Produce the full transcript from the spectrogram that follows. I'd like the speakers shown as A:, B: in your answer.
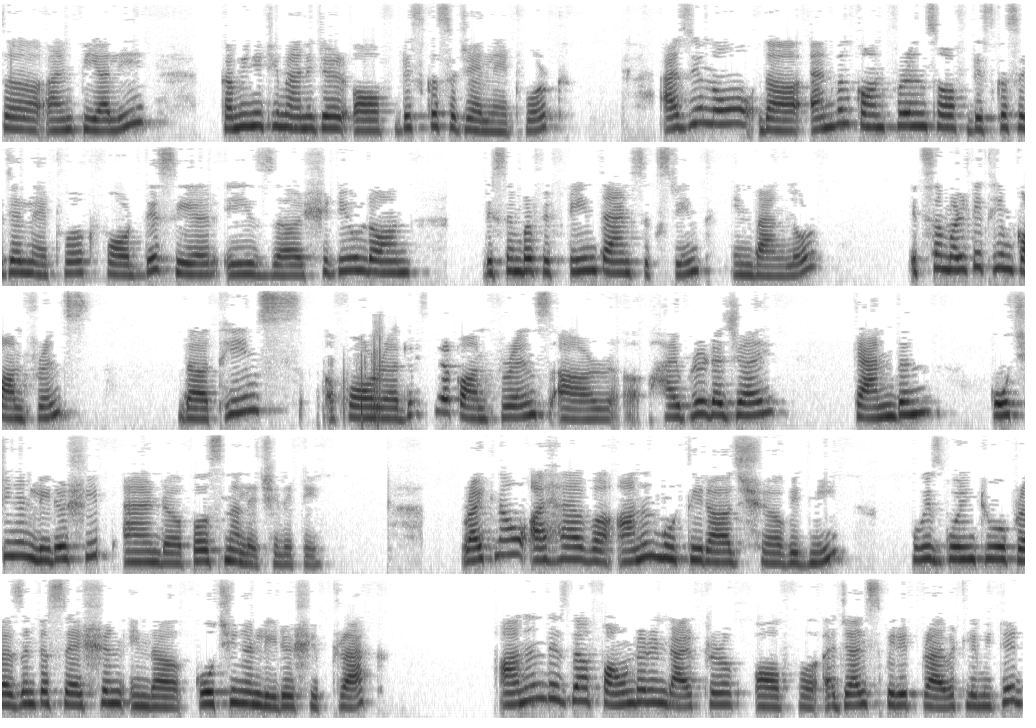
A: Uh, I'm Piali, Community Manager of Discuss Agile Network. As you know, the annual conference of Discuss Agile Network for this year is uh, scheduled on December 15th and 16th in Bangalore. It's a multi-theme conference. The themes for uh, this year conference are uh, hybrid agile, Kanban, coaching and leadership, and uh, personal agility. Right now, I have uh, Anand Murthy uh, with me, who is going to present a session in the coaching and leadership track. Anand is the founder and director of uh, Agile Spirit Private Limited,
